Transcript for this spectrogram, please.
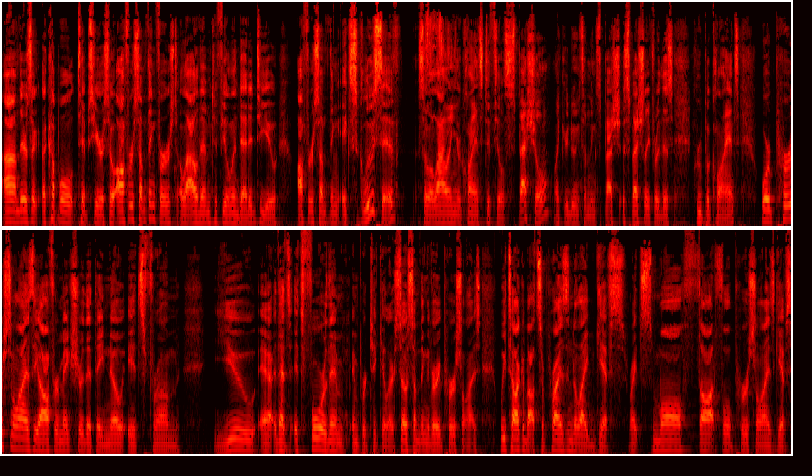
Um, there's a, a couple tips here. So, offer something first, allow them to feel indebted to you. Offer something exclusive, so allowing your clients to feel special, like you're doing something special, especially for this group of clients, or personalize the offer, make sure that they know it's from you uh, that's it's for them in particular. So something very personalized. We talk about surprise and delight gifts right? Small thoughtful personalized gifts.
